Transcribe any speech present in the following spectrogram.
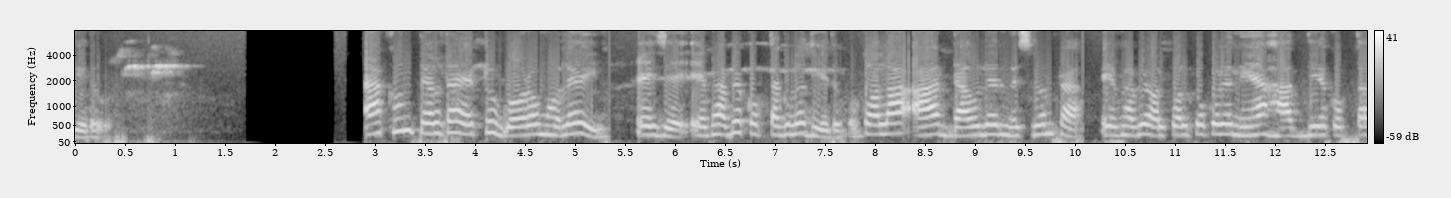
দিয়ে দেবো। এখন তেলটা একটু গরম হলেই এই যে, এভাবে কোপ্তাগুলো দিয়ে দেবো। কলা আর ডাউলের মিশ্রণটা এভাবে অল্প অল্প করে নিয়ে হাত দিয়ে কোপ্তা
